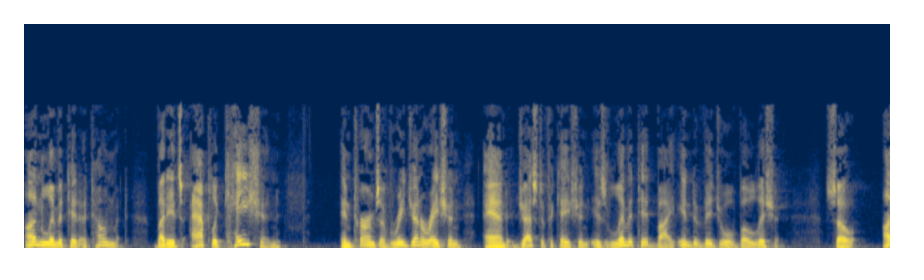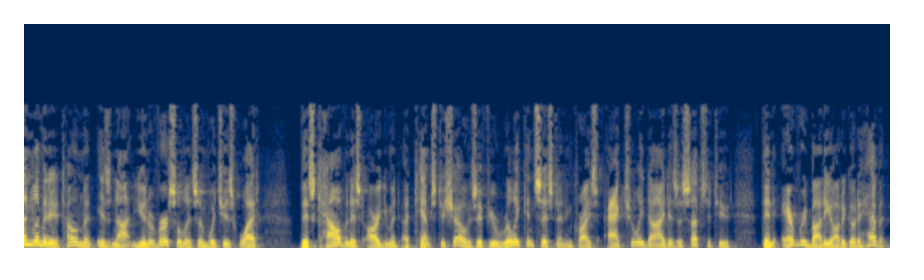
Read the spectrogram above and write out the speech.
unlimited atonement. But its application in terms of regeneration and justification is limited by individual volition. So unlimited atonement is not universalism, which is what this Calvinist argument attempts to show is if you're really consistent and Christ actually died as a substitute, then everybody ought to go to heaven.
